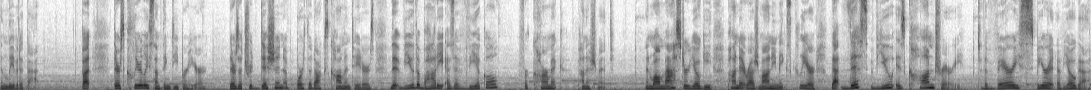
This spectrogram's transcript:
and leave it at that. But there's clearly something deeper here. There's a tradition of Orthodox commentators that view the body as a vehicle for karmic punishment. And while Master Yogi Pandit Rajmani makes clear that this view is contrary to the very spirit of yoga,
